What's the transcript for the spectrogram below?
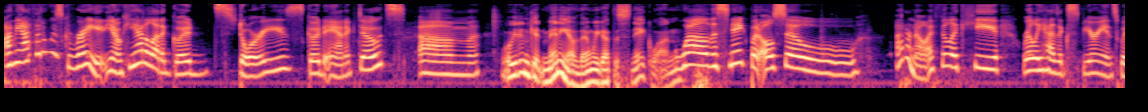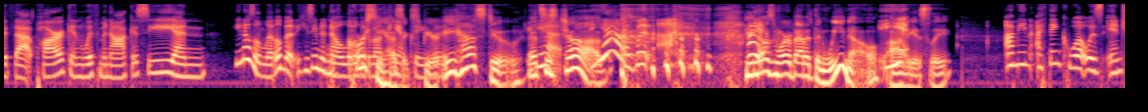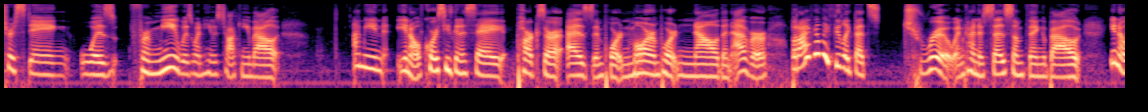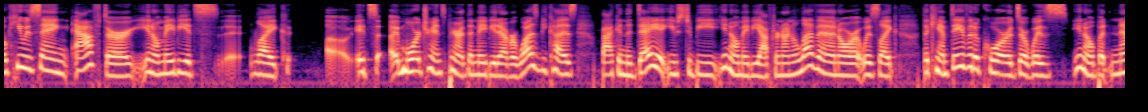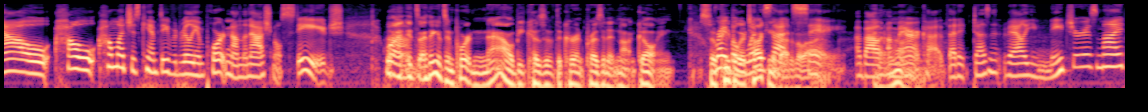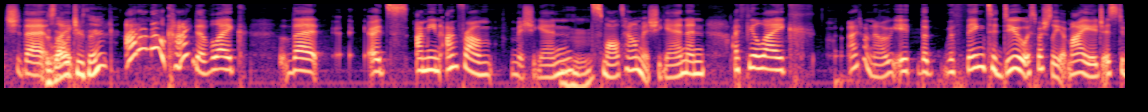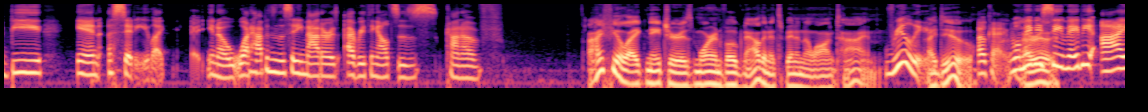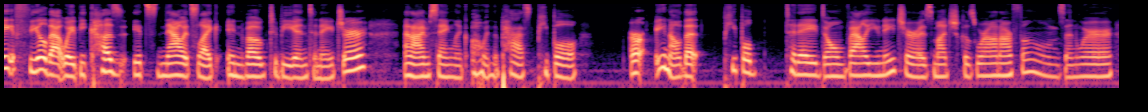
I mean, I thought it was great. You know, he had a lot of good stories, good anecdotes. Um, Well, we didn't get many of them. We got the snake one. well, the snake, but also, I don't know. I feel like he really has experience with that park and with Monocacy, and He knows a little bit. He seemed to know a little bit Of course about he has experience. He has to. That's Yeah. his job. Yeah, but He knows more about it than we know, Yeah. obviously. I mean, I think what was interesting was for me was when he was talking about. I mean, you know, of course he's going to say parks are as important, more important now than ever. But I really feel like that's true and kind of says something about, you know, he was saying after, you know, maybe it's uh, like it's uh, more transparent than maybe it ever was because back in the day it used to be you know maybe after 9-11 or it was like the camp david accords or it was you know but now how how much is camp david really important on the national stage Well, Um, it's. I think it's important now because of the current president not going. So right people are talking about it a lot. say about don't know. america that it doesn't value nature as much that Is that like, what you think? I don't know, kind of like that. It's. I mean, I'm from Michigan, Mm-hmm. small town Michigan, and I feel like I don't know. It the the thing to do, especially at my age, is to be in a city. Like, you know, what happens in the city matters. Everything else is kind of I feel like nature is more in vogue now than it's been in a long time. really. I do. Okay. Well, maybe really- see, maybe I feel that way because it's now it's like in vogue to be into nature, and I'm saying like, oh, in the past, people, or you know, that people today don't value nature as much because we're on our phones and we're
